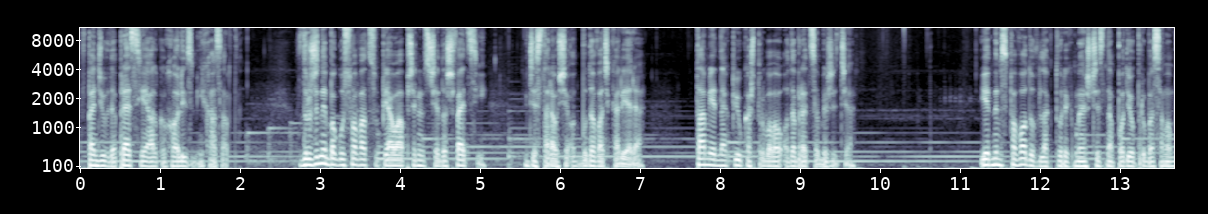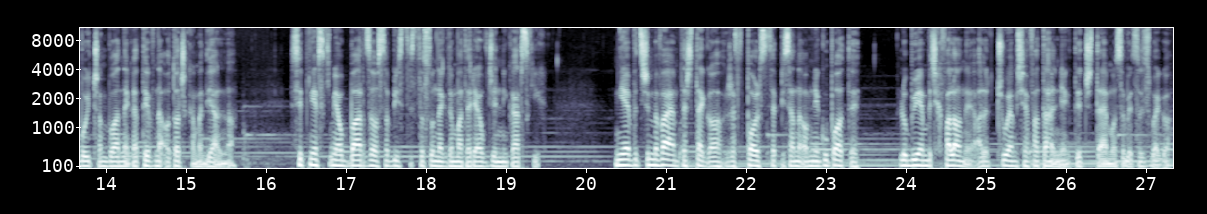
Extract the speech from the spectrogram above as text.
Wpędził w depresję, alkoholizm i hazard. Z drużyny Bogusława Cupiała przeniósł się do Szwecji, gdzie starał się odbudować karierę. Tam jednak piłkarz próbował odebrać sobie życie. Jednym z powodów, dla których mężczyzna podjął próbę samobójczą, była negatywna otoczka medialna. Sypniewski miał bardzo osobisty stosunek do materiałów dziennikarskich. Nie wytrzymywałem też tego, że w Polsce pisano o mnie głupoty, Lubiłem być chwalony, ale czułem się fatalnie, gdy czytałem o sobie coś złego.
